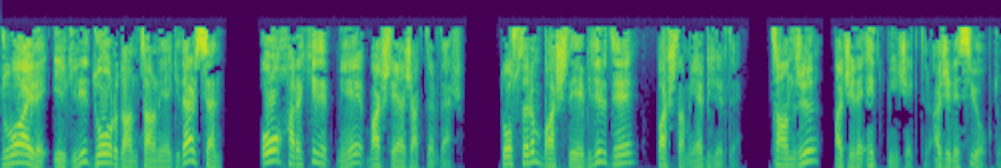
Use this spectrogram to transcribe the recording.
dua ile ilgili doğrudan Tanrı'ya gidersen o hareket etmeye başlayacaktır der. Dostlarım başlayabilir de başlamayabilir de. Tanrı acele etmeyecektir. Acelesi yoktur.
